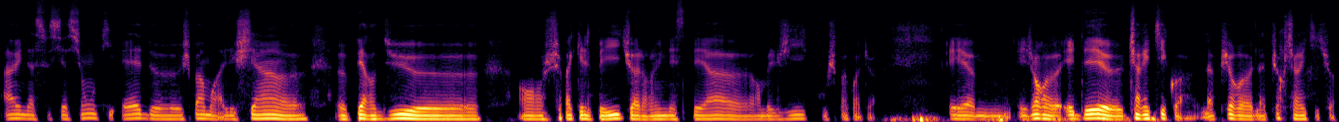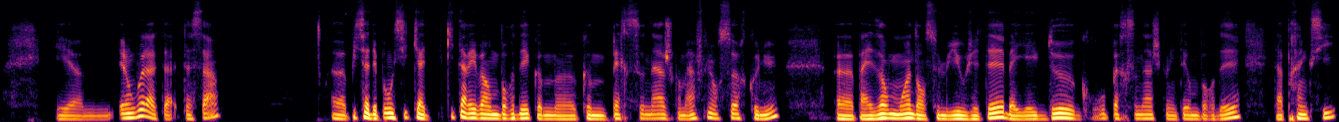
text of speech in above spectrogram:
à une association qui aide, je sais pas moi, les chiens perdus en je sais pas quel pays, tu as genre une SPA en Belgique ou je sais pas quoi, tu vois. Et, genre aider charity, quoi, la pure, la pure charity, tu vois. Et donc voilà, tu as, ça. Puis ça dépend aussi qui, t'arrive à emborder comme, comme personnage, comme influenceur connu. par exemple, moi, dans celui où j'étais, bah, il y a eu deux gros personnages qui ont été onboardés. Tu as Pranksy,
